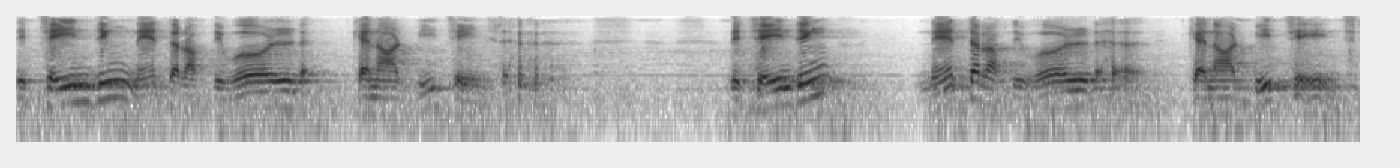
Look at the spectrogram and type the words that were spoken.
The changing nature of the world cannot be changed. the changing nature of the world cannot be changed.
